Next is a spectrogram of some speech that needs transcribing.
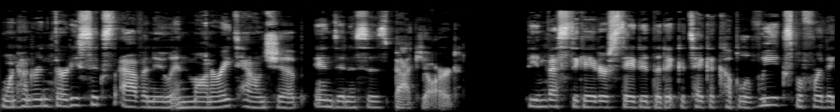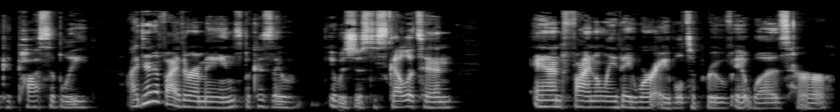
136th Avenue in Monterey Township in Dennis's backyard. The investigators stated that it could take a couple of weeks before they could possibly identify the remains because they it was just a skeleton. And finally, they were able to prove it was her.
